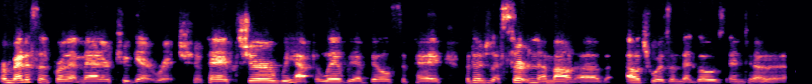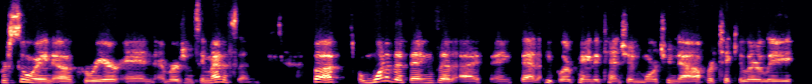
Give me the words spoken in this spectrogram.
or medicine for that matter to get rich. Okay, sure, we have to live, we have bills to pay, but there's a certain amount of altruism that goes into pursuing a career in emergency medicine. But one of the things that I think that people are paying attention more to now, particularly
